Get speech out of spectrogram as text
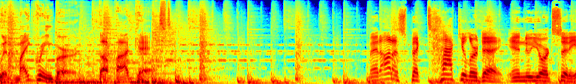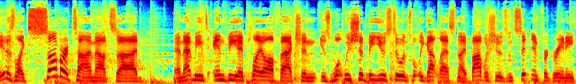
with Mike Greenberg, the podcast. Man, on a spectacular day in New York City. It is like summertime outside, and that means NBA playoff action is what we should be used to. And it's what we got last night. Bob and sitting in for Greeny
